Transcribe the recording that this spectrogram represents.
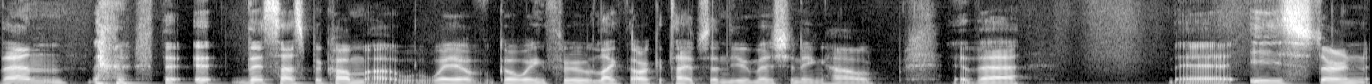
then, the, it, this has become a way of going through like the archetypes, and you mentioning how the uh, Eastern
